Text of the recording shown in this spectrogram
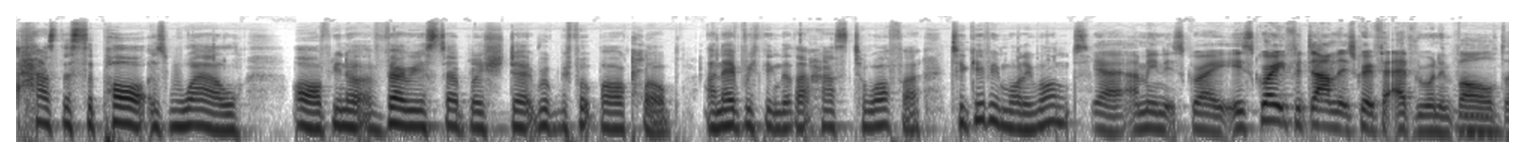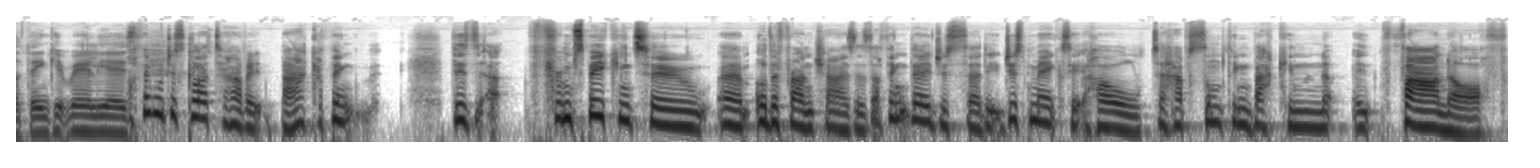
has the support as well of you know a very established uh, rugby football club and everything that that has to offer to give him what he wants. Yeah, I mean, it's great. It's great for Dan. It's great for everyone involved. I think it really is. I think we're just glad to have it back. I think there's uh, from speaking to um, other franchises, I think they just said it just makes it whole to have something back in uh, far north.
